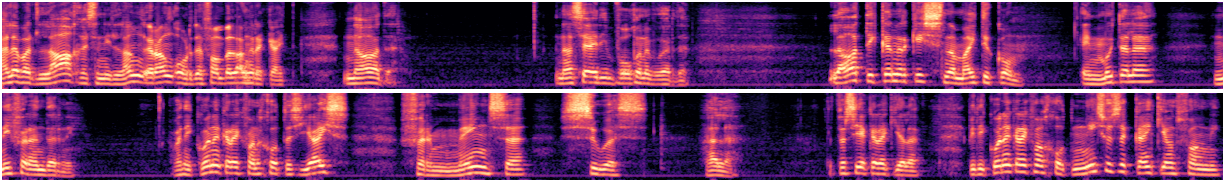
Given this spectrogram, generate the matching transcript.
hulle wat laag is in die lang rangorde van belangrikheid nader en dan sê hy die volgende woorde laat die kindertjies na my toe kom en moet hulle nie verhinder nie want die koninkryk van God is juis vir mense soos hulle. Dit verseker ek julle, wie die koninkryk van God nie soos 'n kindjie ontvang nie,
